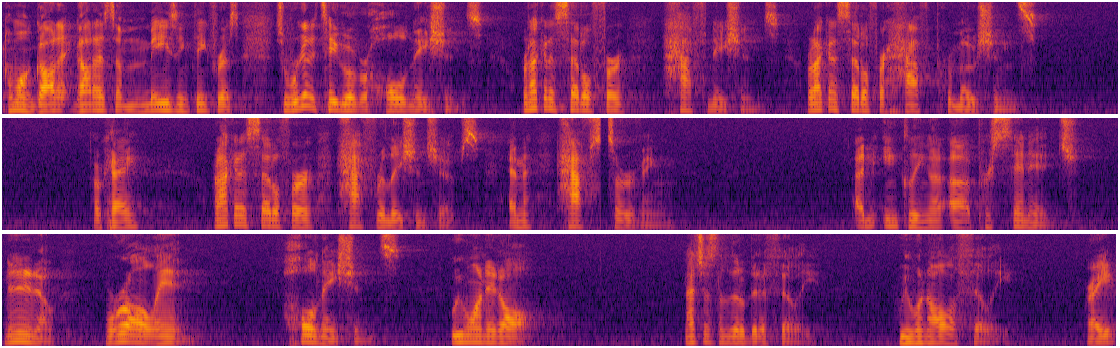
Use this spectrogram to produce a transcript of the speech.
Come on, God, God has an amazing thing for us. So we're going to take over whole nations. We're not going to settle for half nations. We're not going to settle for half promotions okay? We're not going to settle for half relationships and half serving, an inkling, a, a percentage. No, no, no. We're all in, whole nations. We want it all, not just a little bit of Philly. We want all of Philly, right?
